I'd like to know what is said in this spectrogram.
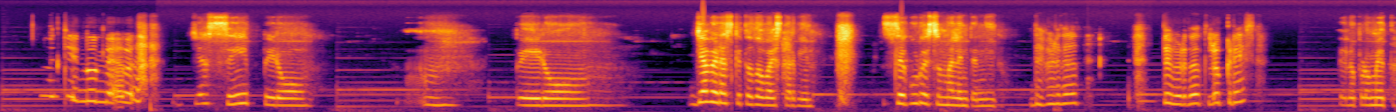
No entiendo nada. Ya sé, pero... mm, Pero... Ya verás que todo va a estar bien. Seguro es un malentendido. ¿De verdad? ¿De verdad lo crees? Te lo prometo.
